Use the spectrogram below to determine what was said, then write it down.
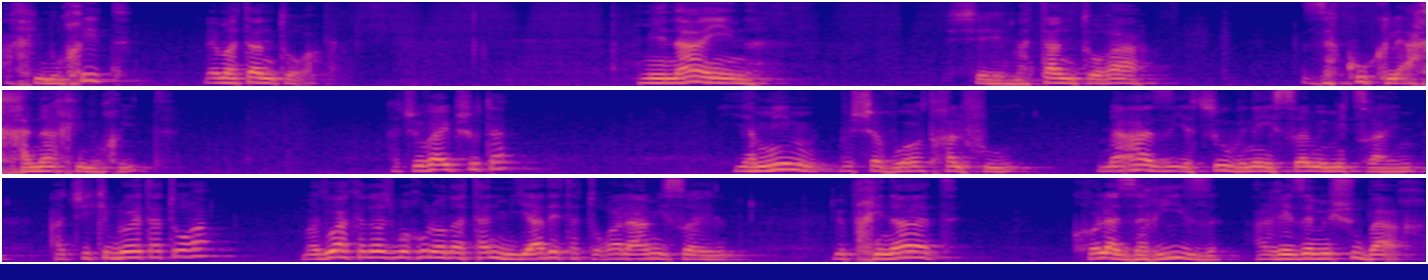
החינוכית למתן תורה. מניין שמתן תורה זקוק להכנה חינוכית? התשובה היא פשוטה. ימים ושבועות חלפו מאז יצאו בני ישראל ממצרים עד שקיבלו את התורה. מדוע הקדוש ברוך הוא לא נתן מיד את התורה לעם ישראל? מבחינת כל הזריז, הרי זה משובח.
